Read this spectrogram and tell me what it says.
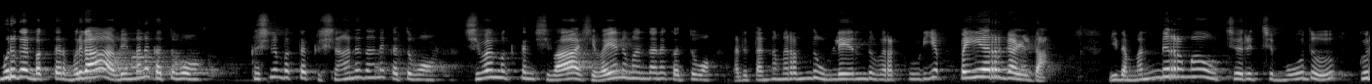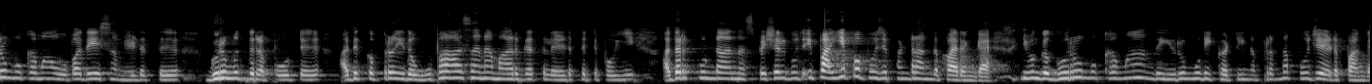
முருகர் பக்தர் முருகா அப்படின்னு தானே கத்துவோம். கிருஷ்ண பக்தர் கிருஷ்ணான்னு தானே கத்துவோம். சிவன் பக்தன் சிவா சிவயனமன் தானே கத்துவோம். அது தன்னை மறந்து உள்ளே இருந்து வரக்கூடிய பெயர்கள் தான். இதை மந்திரமா உச்சரிச்சும் போது குருமுகமா உபதேசம் எடுத்து குருமுத்திரை போட்டு அதுக்கப்புறம் இதை உபாசன மார்க்கத்துல எடுத்துட்டு போய் அதற்குண்டான ஸ்பெஷல் பூஜை இப்போ ஐயப்ப பூஜை பண்றாங்க பாருங்க. இவங்க குருமுகமா அந்த இருமுடி கட்டின அப்புறம் தான் பூஜை எடுப்பாங்க.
